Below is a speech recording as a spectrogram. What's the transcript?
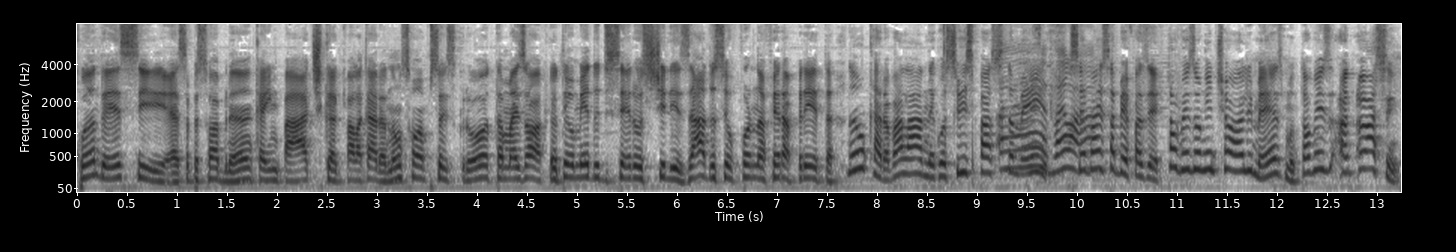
quando esse essa pessoa branca, empática, que fala, cara, eu não sou uma pessoa escrota, mas ó, eu tenho medo de ser hostilizado se eu for na feira preta. Não, cara, vai lá, negocia o espaço É, também. vai. Você vai saber fazer. Talvez alguém te olhe mesmo. Talvez, eu assim,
